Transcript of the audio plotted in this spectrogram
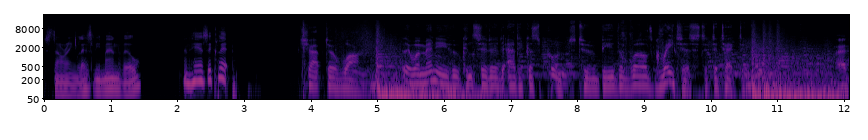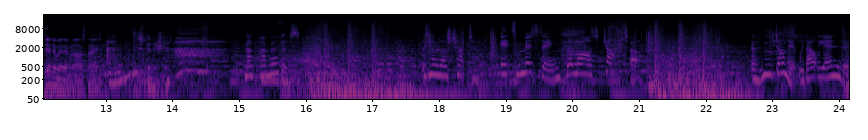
starring Lesley Manville. And here's a clip. Chapter 1. There were many who considered Atticus Pund to be the world's greatest detective. I had dinner with him last night. And? He's finished it. Magpie Murders. There's no last chapter. It's missing the last chapter a who done it without the ending.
